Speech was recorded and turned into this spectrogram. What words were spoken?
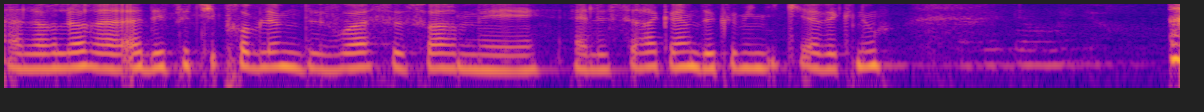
Alors Laure a, a des petits problèmes de voix ce soir, mais elle essaiera quand même de communiquer avec nous.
